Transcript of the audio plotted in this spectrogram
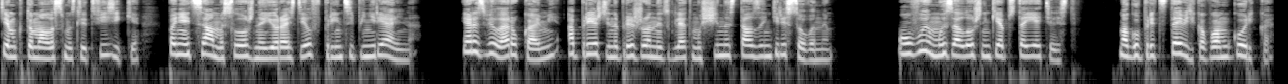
Тем, кто мало смыслит физики, понять самый сложный ее раздел в принципе нереально. Я развела руками, а прежде напряженный взгляд мужчины стал заинтересованным. Увы, мы заложники обстоятельств. Могу представить, как вам горько.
